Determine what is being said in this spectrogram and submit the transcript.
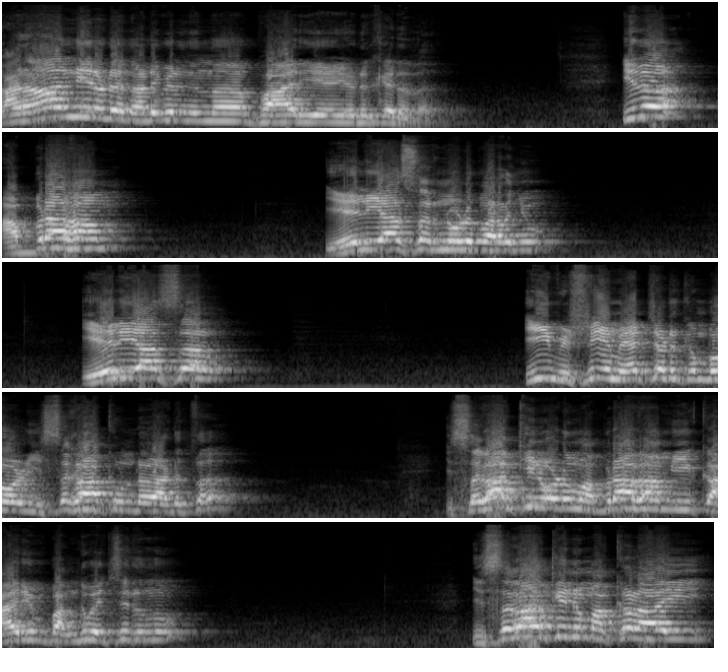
കനാന്യരുടെ നടുവിൽ നിന്ന് ഭാര്യയെ എടുക്കരുത്. ഇത് അബ്രഹാം ഏലിയാസറിനോട് പറഞ്ഞു. ഏലിയാസർ ഈ വിഷയം ഏറ്റെടുക്കുമ്പോൾ ഇസഹാക്കുണ്ട് അടുത്ത്. ഇസഹാക്കിനോടും അബ്രഹാം ഈ കാര്യം പങ്കുവച്ചിരുന്നു. ഇസഹാക്കിന് മക്കളായി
